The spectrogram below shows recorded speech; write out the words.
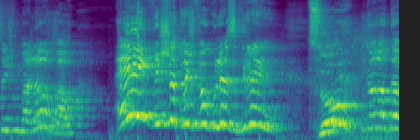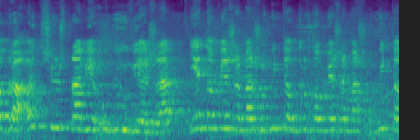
coś malował. Ej, wyszedłeś w ogóle z gry! Co? No dobra, on ci już prawie ubił wieżę. Jedną wieżę masz ubitą, drugą wieżę masz ubitą.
